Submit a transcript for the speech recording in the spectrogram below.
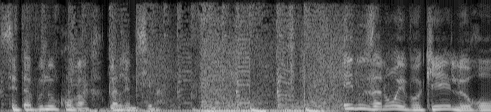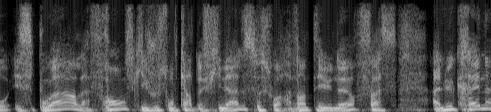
c'est à vous de nous convaincre, la Dream Team. Et nous allons évoquer l'Euro Espoir, la France qui joue son quart de finale ce soir à 21h face à l'Ukraine.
